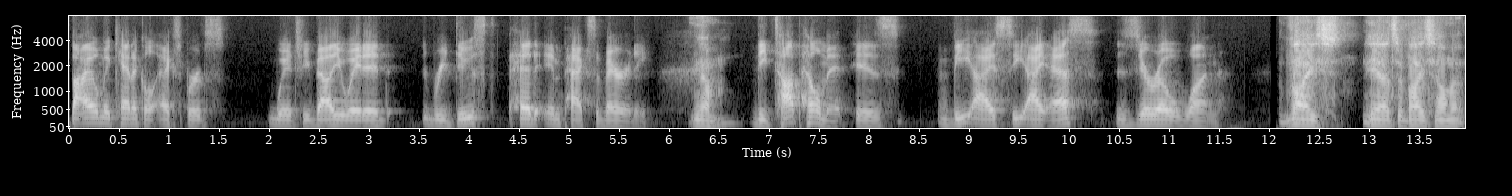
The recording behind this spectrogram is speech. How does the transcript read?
biomechanical experts, which evaluated reduced head impact severity. Yeah. The top helmet is VICIS 01. Vice. Yeah, it's a Vice helmet.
